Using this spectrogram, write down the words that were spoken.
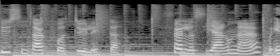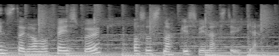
Tusen takk for at du lyttet. Følg oss gjerne på Instagram og Facebook, og så snakkes vi neste uke.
